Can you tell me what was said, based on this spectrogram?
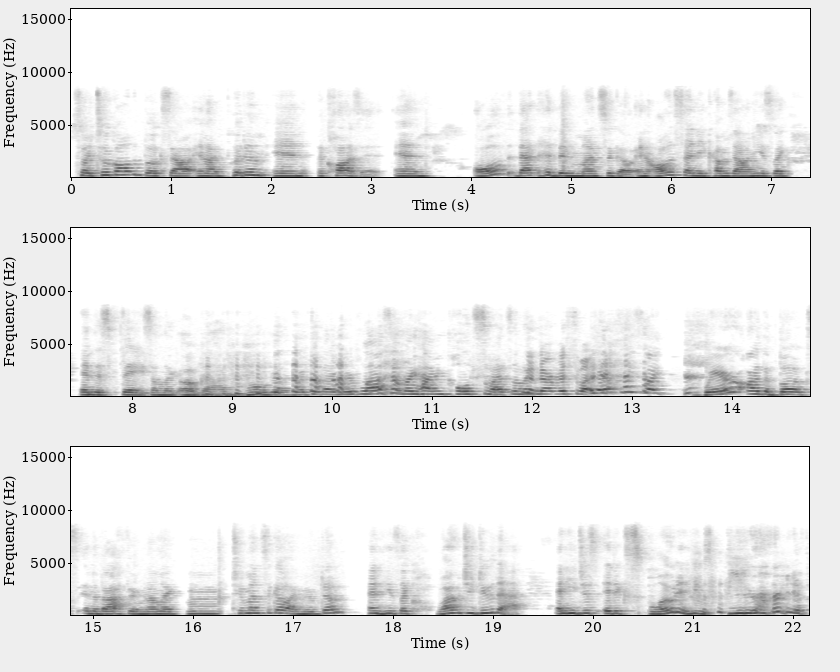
So I took all the books out and I put them in the closet. And all of that had been months ago. And all of a sudden he comes out and he's like in this face. I'm like, oh God, oh God, what did I move last? I'm like having cold sweats. I'm The like, nervous sweat. Yes, he's like, where are the books in the bathroom? And I'm like, mm, two months ago I moved them. And he's like, why would you do that? And he just, it exploded. He was furious.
